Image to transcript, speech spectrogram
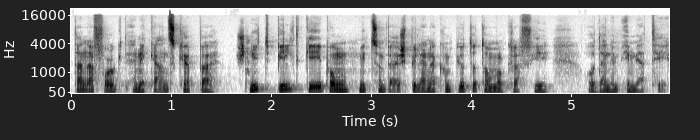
dann erfolgt eine Ganzkörperschnittbildgebung mit zum Beispiel einer Computertomographie oder einem MRT.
